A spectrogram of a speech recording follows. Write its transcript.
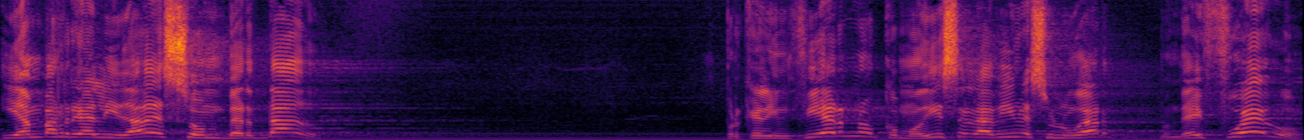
y ambas realidades son verdad. Porque el infierno, como dice la Biblia, es un lugar donde hay fuego.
